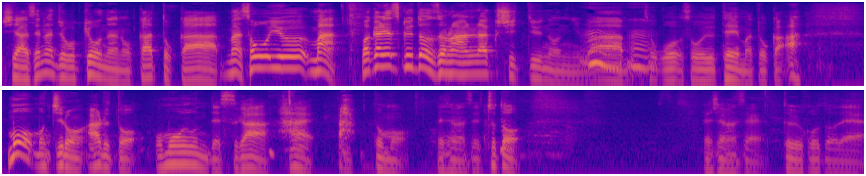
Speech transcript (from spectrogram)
幸せな状況なのかとか、まあ、そういう、まあ、わかりやすく言うと、その安楽死っていうのには、そこ、そういうテーマとか、あ、もうもちろんあると思うんですが、はい。あ、どうも、いらっしゃいませ。ちょっと、いらっしゃいませ。ということで、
